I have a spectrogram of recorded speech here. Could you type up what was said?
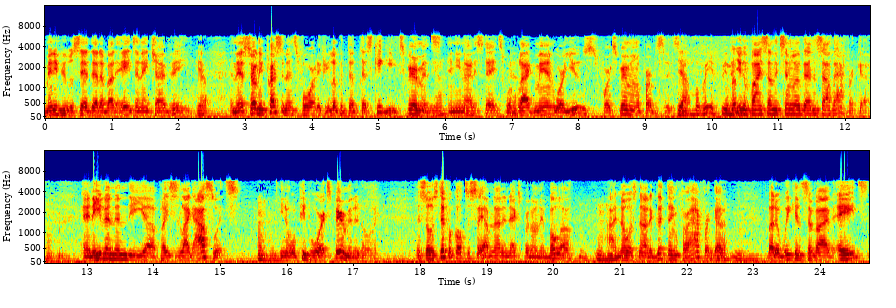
Many people said that about AIDS and HIV. yeah. And there's certainly precedence for it if you look at the Tuskegee experiments Yeah. in the United States, where Yeah. black men were used for experimental purposes. Yeah, but we- if we remember, you can find something similar to that in South Africa. And even in the uh, places like Auschwitz, Mhm. you know, where people were experimented on. And so it's difficult to say. I'm not an expert on Ebola. Mhm. I know it's not a good thing for Africa. Mhm. But if we can survive AIDS,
